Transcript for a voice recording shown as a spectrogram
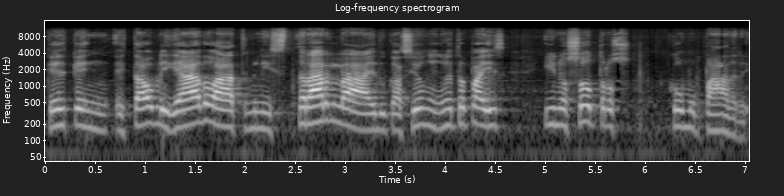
que es quien está obligado a administrar la educación en nuestro país, y nosotros como padres.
